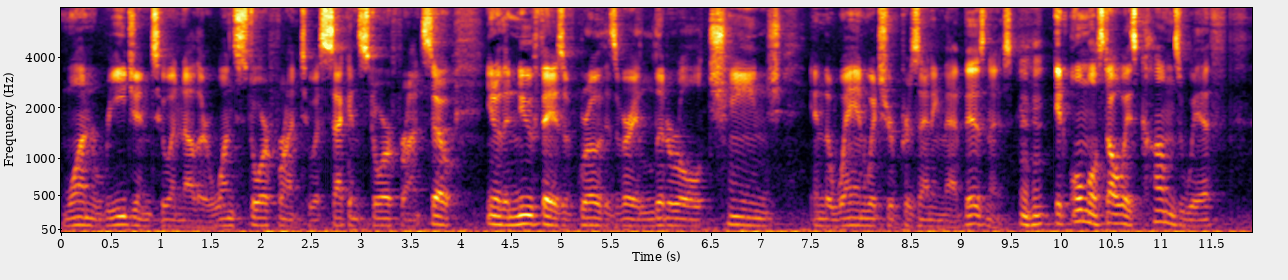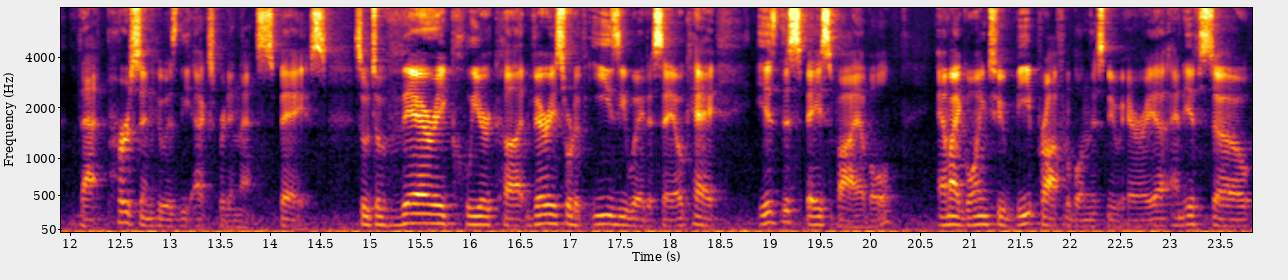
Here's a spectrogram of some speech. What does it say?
one region to another, one storefront to a second storefront. So, you know, the new phase of growth is a very literal change in the way in which you're presenting that business. It almost always comes with that person who is the expert in that space. So it's a very clear cut, very sort of easy way to say, okay, is this space viable? Am I going to be profitable in this new area? And if so,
